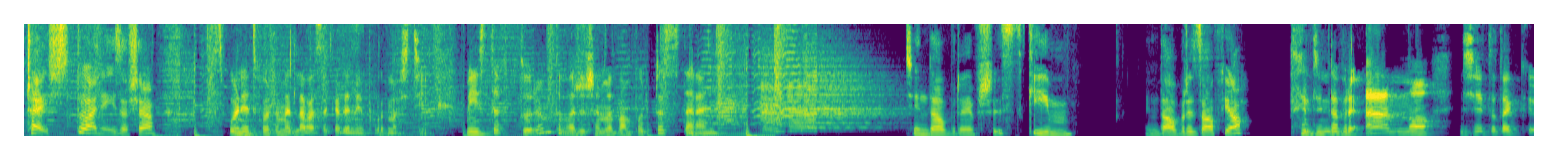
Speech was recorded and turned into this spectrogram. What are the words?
Cześć, tu Ania i Zosia. Wspólnie tworzymy dla Was Akademię Płodności. Miejsce, w którym towarzyszymy Wam podczas starań. Dzień dobry wszystkim. Dzień dobry, Zofio. Dzień dobry, Anno. Dzisiaj to tak y,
